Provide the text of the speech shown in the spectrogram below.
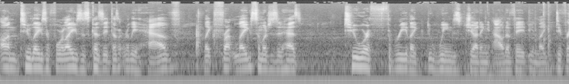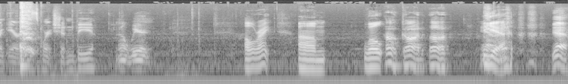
on two legs or four legs is because it doesn't really have like front legs so much as it has two or three like wings jutting out of it in like different areas where it shouldn't be. Oh, weird. all right um well Oh God. Uh, yeah, right? Yeah,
